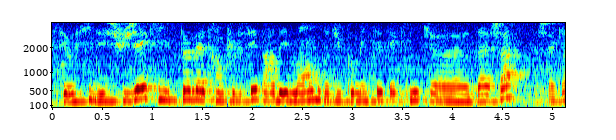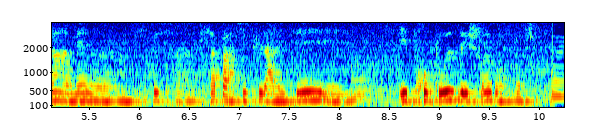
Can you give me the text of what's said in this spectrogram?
c'est aussi des sujets qui peuvent être impulsés par des membres du comité technique euh, d'achat. Chacun amène un petit peu sa, particularité et propose des choses en fonction.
